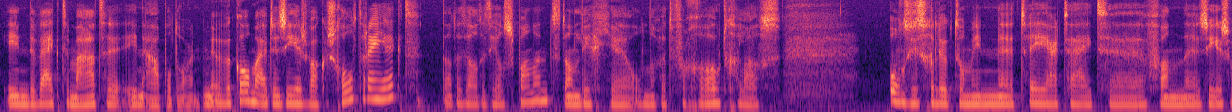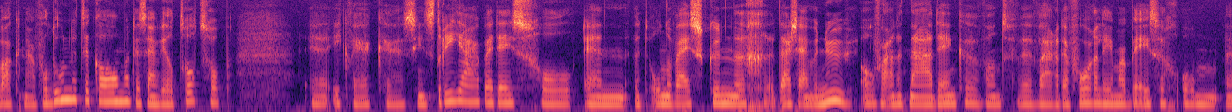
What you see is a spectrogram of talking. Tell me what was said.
in de wijk de Maten in Apeldoorn. We komen uit een zeer zwakke schooltraject. Dat is altijd heel spannend. Dan lig je onder het vergrootglas. Ons is gelukt om in twee jaar tijd van zeer zwak naar voldoende te komen. Daar zijn we heel trots op. Uh, ik werk uh, sinds drie jaar bij deze school en het onderwijskundig, daar zijn we nu over aan het nadenken. Want we waren daarvoor alleen maar bezig om uh,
